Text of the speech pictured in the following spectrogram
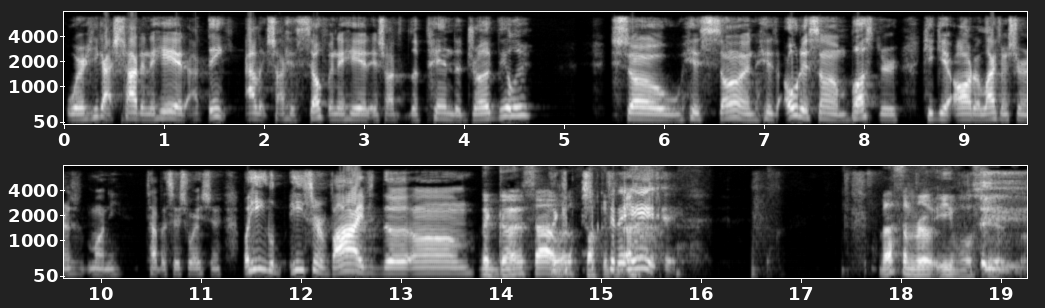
where he got shot in the head. I think Alec shot himself in the head and tried to pin the drug dealer. So his son, his oldest son, Buster, could get all the life insurance money type of situation. But he he survived the um The gunshot, the gunshot to the head. That's some real evil shit. Bro.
